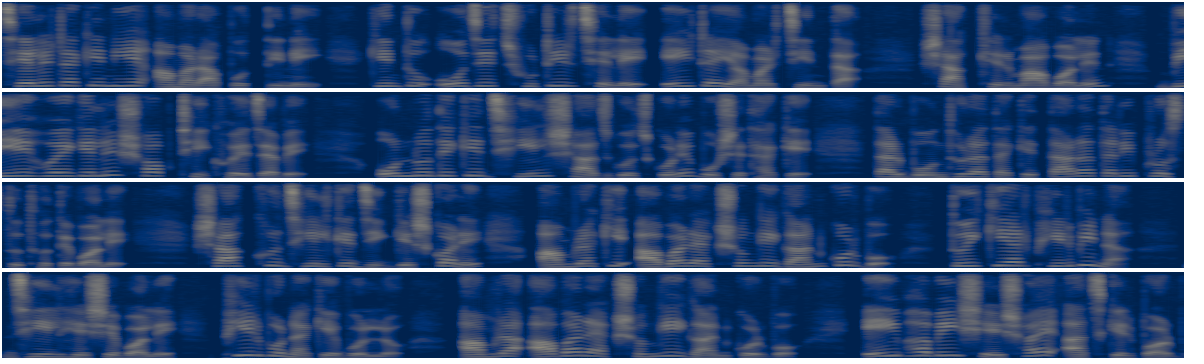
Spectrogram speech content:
ছেলেটাকে নিয়ে আমার আপত্তি নেই, কিন্তু ও যে ছুটির ছেলে, এইটাই আমার চিন্তা। সাক্ষ্যের মা বলেন, বিয়ে হয়ে গেলে সব ঠিক হয়ে যাবে। অন্যদিকে ঝিল সাজগোজ করে বসে থাকে। তার বন্ধুরা তাকে তাড়াতাড়ি প্রস্তুত হতে বলে। সাক্ষ্য ঝিলকে জিজ্ঞেস করে, আমরা কি আবার একসঙ্গে গান করব? তুই কি আর ফিরবি না? ঝিল হেসে বলে, ফিরব না কে বলল, আমরা আবার একসঙ্গেই গান করব। এইভাবেই শেষ হয় আজকের পর্ব।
